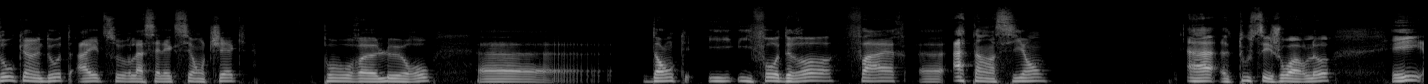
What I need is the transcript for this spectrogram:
aucun doute être sur la sélection tchèque pour euh, l'Euro. Euh, donc, il, faudra faire euh, attention à tous ces joueurs-là et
